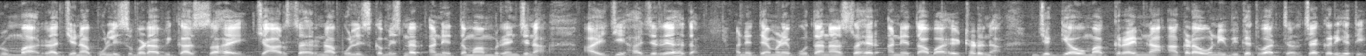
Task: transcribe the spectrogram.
રૂમમાં રાજ્યના પોલીસ વડા વિકાસ સહાય, ચાર શહેરના પોલીસ કમિશનર અને તમામ રેન્જના આઈજી હાજર રહ્યા હતા. અને તેમણે પોતાના શહેર અને તાબા હેઠળના જગ્યાઓમાં ક્રાઇમના આંકડાઓની વિગતવાર ચર્ચા કરી હતી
